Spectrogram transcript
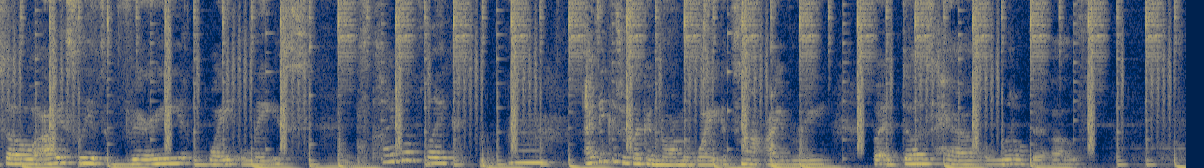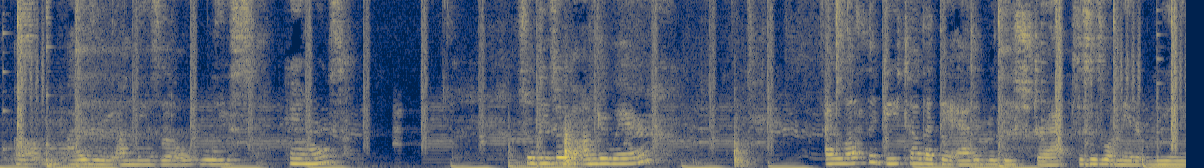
So obviously it's very white lace like, um, I think it's just like a normal white. It's not ivory, but it does have a little bit of um, ivory on these little lace panels. So these are the underwear. I love the detail that they added with these straps. This is what made it really,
